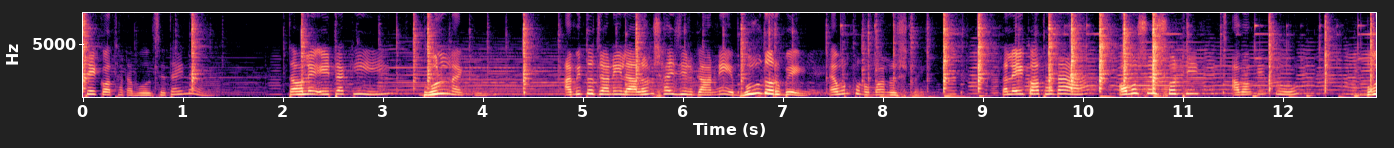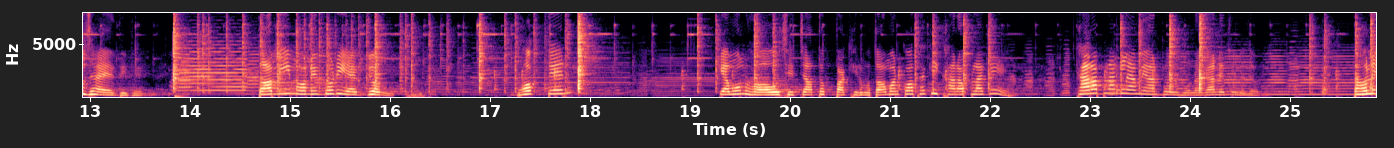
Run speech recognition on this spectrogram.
সেই কথাটা বলছে, তাই না? তাহলে এটা কি ভুল নাকি? আমি তো জানি লালন সাইজির গানে ভুল ধরবে এমন কোনো মানুষ নাই। তাহলে এই কথাটা অবশ্যই সঠিক, আমাকে একটু বুঝাইয়ে দিবেন। তো আমি মনে করি একজন ভক্তের কেমন হওয়া উচিত চাতক পাখির মতো। আমার কথা কি খারাপ লাগে? খারাপ লাগলে আমি আর বলব না, গানে চলে যাব। তাহলে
